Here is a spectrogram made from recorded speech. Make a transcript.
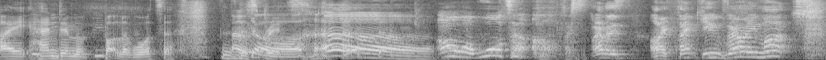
I hand him a bottle of water. the oh. spritz. Oh, Oh, water. Oh, this, that is. I thank you very much.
